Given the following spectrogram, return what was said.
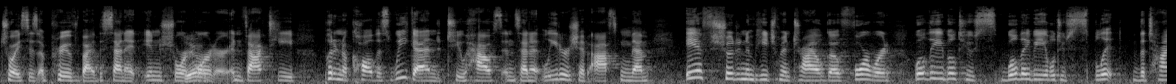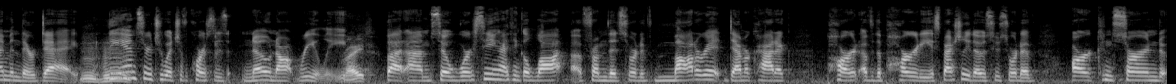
choices approved by the Senate in short Yeah. order. In fact, he put in a call this weekend to House and Senate leadership asking them if should an impeachment trial go forward, will they able to will they be able to split the time in their day? The answer to which, of course, is no, not really. Right. But um, so we're seeing, I think, a lot uh, from the sort of moderate Democratic part of the party, especially those who sort of are concerned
